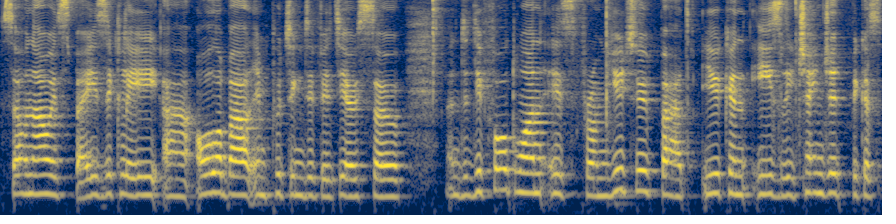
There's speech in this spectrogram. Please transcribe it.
So now it's basically uh, all about inputting the video. So and the default one is from YouTube, but you can easily change it because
